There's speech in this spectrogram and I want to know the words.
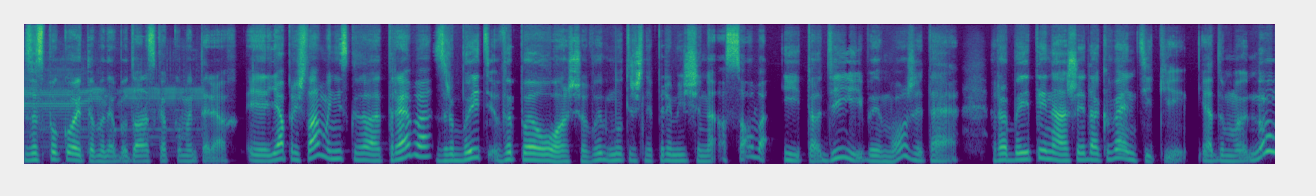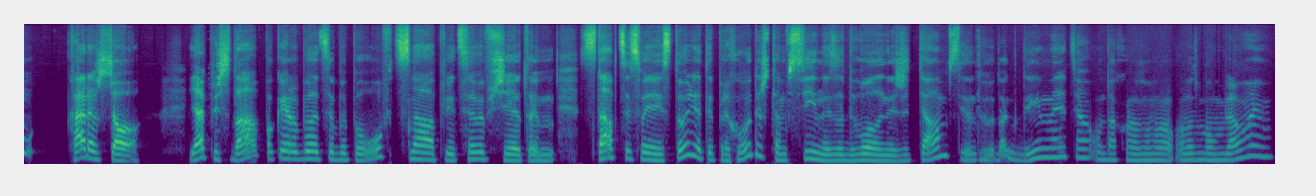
Заспокойте мене, будь ласка, в коментарях. І я прийшла, мені сказали, треба зробити ВПО, що ви внутрішньо переміщена особа, і тоді ви можете робити наші документики. Я думаю, ну, хорошо. Я пішла, поки я робила це ВПО в ЦНАПі, це взагалі там ЦНАП це своя історія, ти приходиш, там всі незадоволені життям, всі на тебе так дивляться, отак розмов- розмовляють.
